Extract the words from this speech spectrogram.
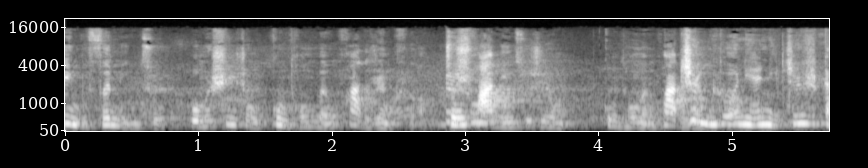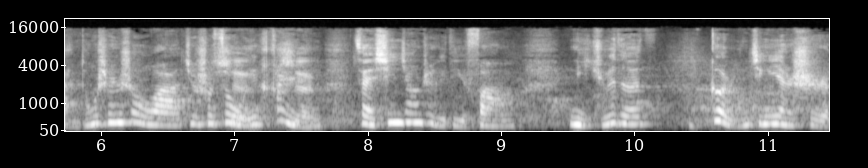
并不分民族，我们是一种共同文化的认可，中华民族这种共同文化的认可。这么多年，你真是感同身受啊！就说作为汉人，在新疆这个地方，你觉得你个人经验是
